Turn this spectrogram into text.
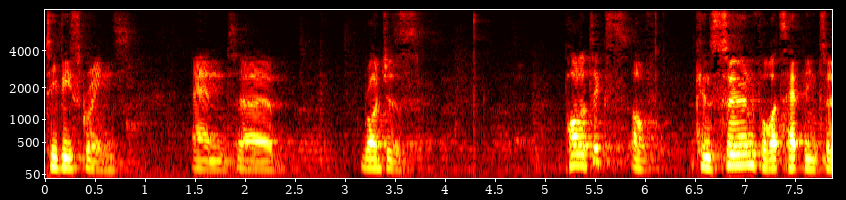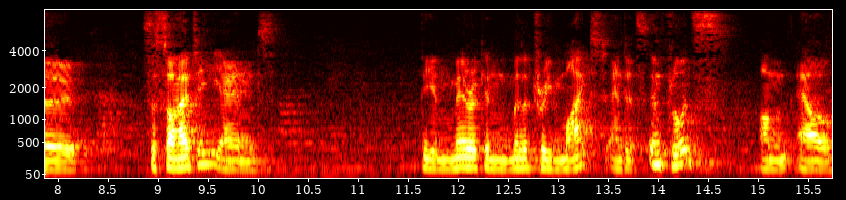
TV screens and uh, Roger's politics of concern for what's happening to society and the American military might and its influence on our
